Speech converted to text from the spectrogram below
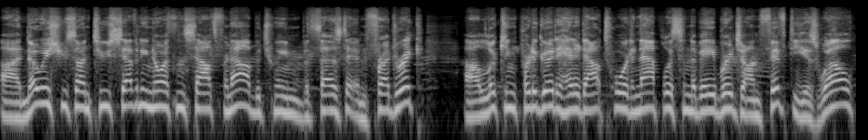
Uh, no issues on 270 north and south for now between Bethesda and Frederick. Uh, looking pretty good, headed out toward Annapolis and the Bay Bridge on 50 as well.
